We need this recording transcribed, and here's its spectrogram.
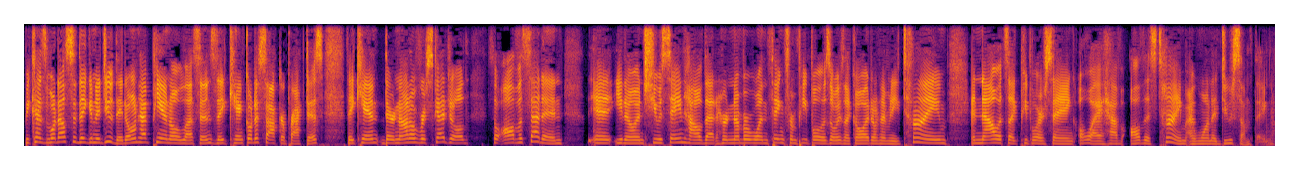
Because what else are they going to do? They don't have piano lessons. They can't go to soccer practice. They can't, they're not overscheduled. So all of a sudden, eh, you know, and she was saying how that her number one thing from people is always like, oh, I don't have any time. And now it's like people are saying, oh, I have all this time. I want to do something.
